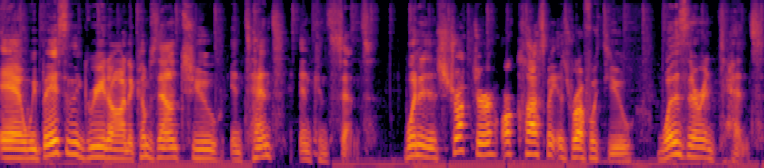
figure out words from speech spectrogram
And we basically agreed on it comes down to intent and consent. When an instructor or classmate is rough with you, what is their intent?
